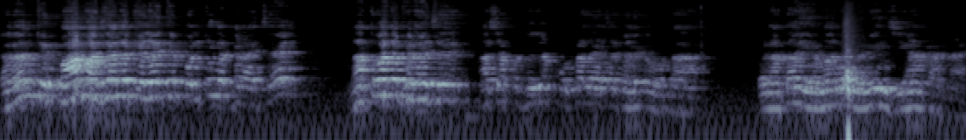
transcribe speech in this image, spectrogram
कारण ते पाप आज्यानं केलंय ते पंतूनं करायचंय नातवाला फेडायचंय अशा पद्धतीच्या पोटाला याचा कार्यक्रम होता. पण आता यमानं नवीन जिहान काढलाय.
